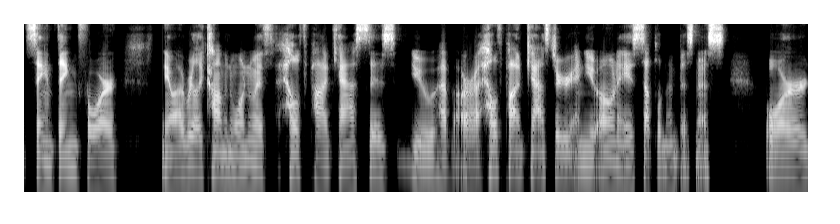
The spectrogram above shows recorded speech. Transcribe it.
Same thing for, you know, a really common one with health podcasts is you have are a health podcaster and you own a supplement business or,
